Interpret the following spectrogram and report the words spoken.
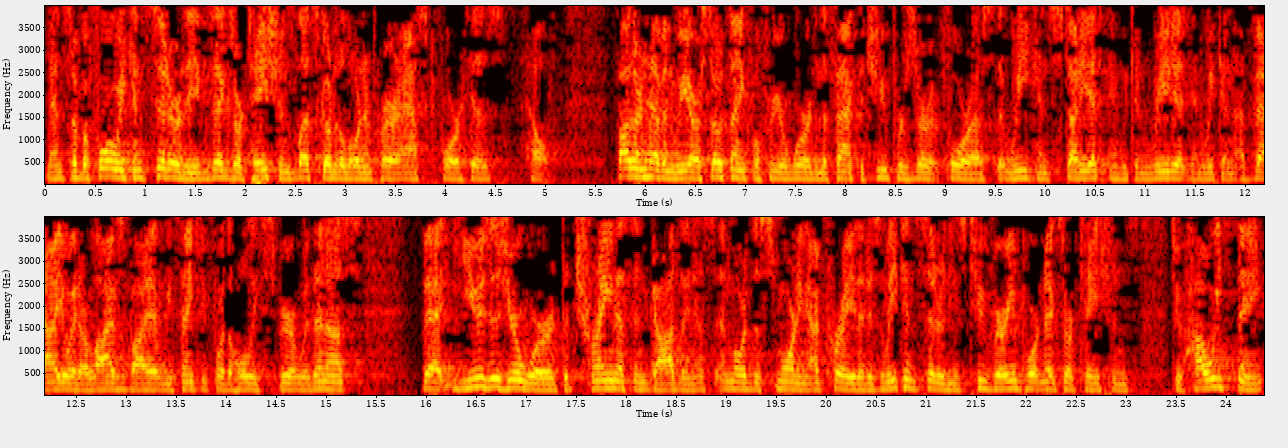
And so before we consider the exhortations, let's go to the Lord in prayer and ask for His help. Father in heaven, we are so thankful for your word and the fact that you preserve it for us, that we can study it and we can read it and we can evaluate our lives by it. We thank you for the Holy Spirit within us that uses your word to train us in godliness. And Lord, this morning I pray that as we consider these two very important exhortations to how we think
